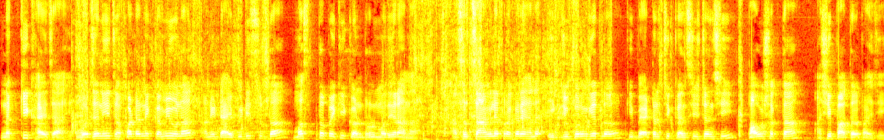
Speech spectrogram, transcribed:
नक्की खायचा आहे. वजन ही झपाट्याने कमी होणार आणि डायबिटीस सुद्धा मस्तपैकी कंट्रोलमध्ये राहणार. असं चांगल्या प्रकारे ह्याला एकजीव करून घेतलं की बॅटरची कन्सिस्टन्सी पाहू शकता अशी पातळ पाहिजे.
